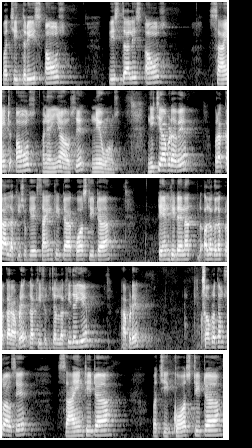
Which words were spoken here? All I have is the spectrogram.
પછી ત્રીસ અંશ, પિસ્તાલીસ અંશ સાહીઠ અંશ અને અહીંયા આવશે નેવું અંશ. નીચે આપણે હવે પ્રકાર લખીશું કે sine theta, cos theta, tan theta, એના અલગ અલગ પ્રકાર આપણે લખીશું. તો ચાલો લખી દઈએ. આપણે સૌપ્રથમ શું આવશે? સાઇન થીટા પછી કોસ થીટા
